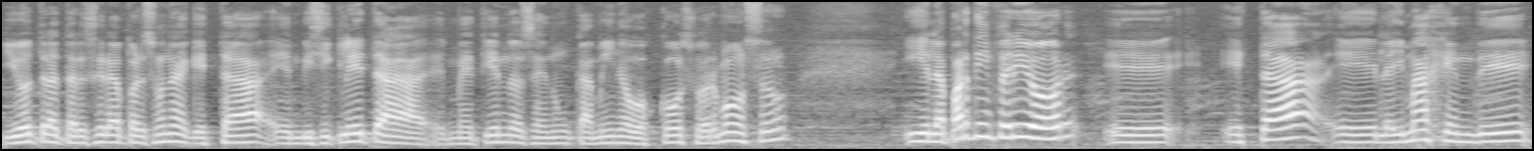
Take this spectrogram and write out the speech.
y otra tercera persona que está en bicicleta eh, metiéndose en un camino boscoso hermoso. Y en la parte inferior eh, está eh, la imagen de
